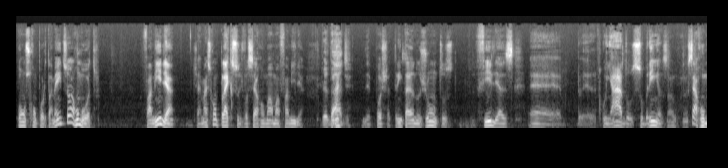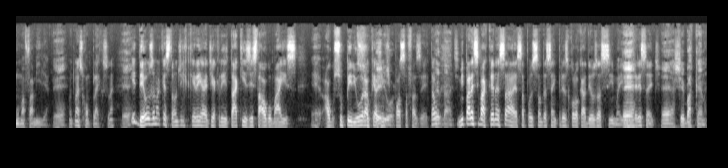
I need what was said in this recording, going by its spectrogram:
bons comportamentos, eu arrumo outro. Família, já é mais complexo de você arrumar uma família. Verdade. Né? Poxa, 30 anos juntos, filhas, é, cunhados, sobrinhos, você arruma uma família. É. Muito mais complexo, né? É. E Deus é uma questão de, querer, de acreditar que exista algo mais, é, algo superior, superior, ao que a gente possa fazer. Então, Verdade. me parece bacana essa, essa posição dessa empresa, colocar Deus acima. É, interessante. É, achei bacana.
